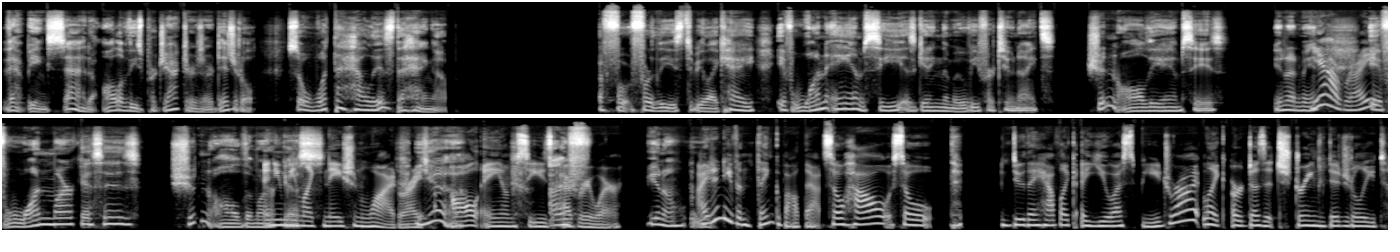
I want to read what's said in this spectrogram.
That being said, all of these projectors are digital. So what the hell is the hang up? For for these to be like, hey, if one AMC is getting the movie for two nights, shouldn't all the AMCs? You know what I mean? yeah, right. If one Marcus is, shouldn't all the Marcus? and you mean like nationwide, right? Yeah. All AMCs I've- everywhere. you know? I didn't even think about that. So how so do they have like a USB drive? Like or does it stream digitally to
